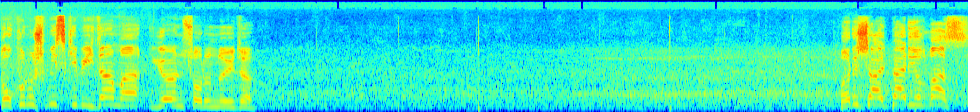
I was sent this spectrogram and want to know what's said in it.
Dokunuş mis gibiydi ama yön sorunluydu. Barış Alper Yılmaz.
